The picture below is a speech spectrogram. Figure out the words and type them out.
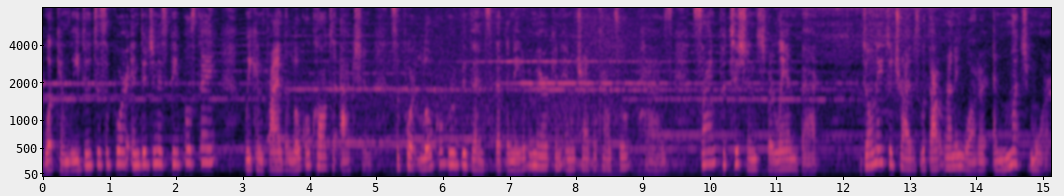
What can we do to support Indigenous Peoples Day? We can find a local call to action, support local group events that the Native American Intertribal Council has, sign petitions for land back, donate to tribes without running water, and much more.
